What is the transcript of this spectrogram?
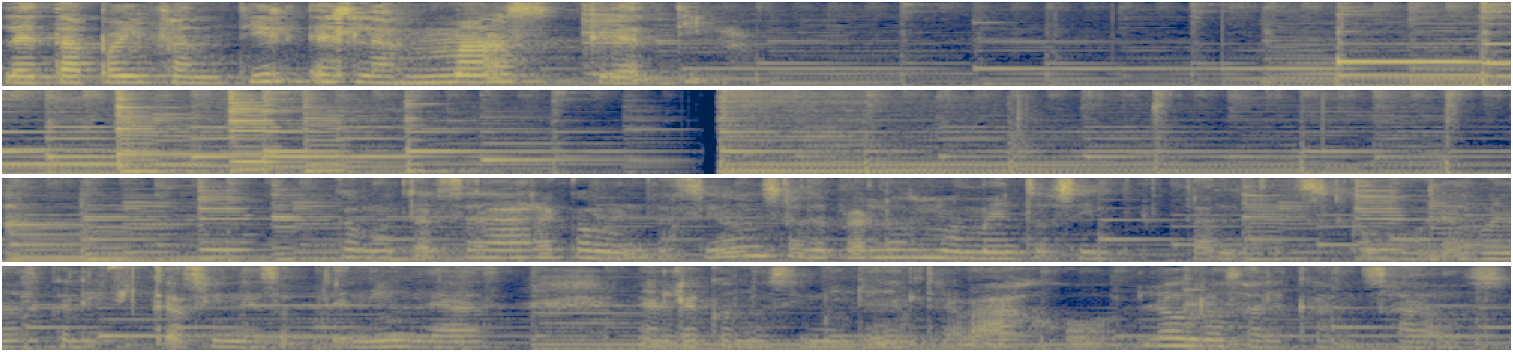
La etapa infantil es la más creativa. Como tercera recomendación, celebrar los momentos importantes como las buenas calificaciones obtenidas, el reconocimiento en el trabajo, logros alcanzados.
